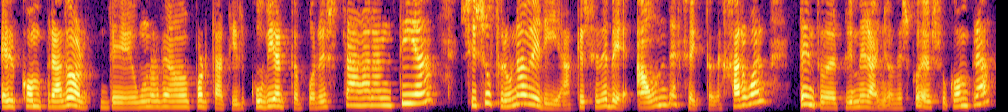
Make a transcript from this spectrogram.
el, comprador de un ordenador portátil cubierto por esta garantía, si sufre una avería que se debe a un defecto de hardware dentro del primer año después de su compra,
